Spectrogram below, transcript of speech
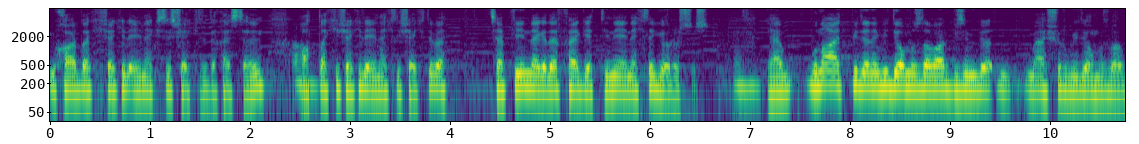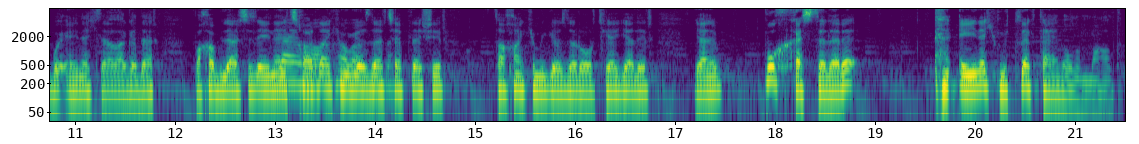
yuxarıdakı şəkil eynəksiz şəkildir xəstənin, altdakı şəkil eynəkli şəkildir və çəpliyin nə qədər fərq etdiyini eynəklə görürsüz. Yəni buna aid bir dənə videomuz da var. Bizim bir məşhur videomuz var bu eynəklə əlaqədar. Baxa bilərsiniz. Eynəyi Yayınlanıb çıxardan kimi gözlər çəpləşir, taxan kimi gözlər ortaya gəlir. Yəni bu xəstələrə eynək mütləq təyin olunmalıdır.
